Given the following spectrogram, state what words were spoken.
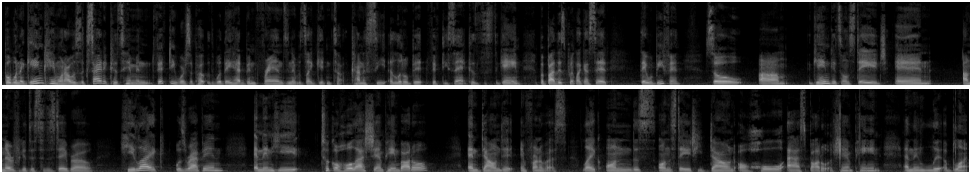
But when the game came on, I was excited because him and 50 were supposed, well, they had been friends and it was like getting to kind of see a little bit 50 Cent because it's the game. But by this point, like I said, they were beefing. So, um, game gets on stage and I'll never forget this to this day, bro. He like was rapping and then he took a whole ass champagne bottle and downed it in front of us. Like on this on the stage, he downed a whole ass bottle of champagne and then lit a blunt.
